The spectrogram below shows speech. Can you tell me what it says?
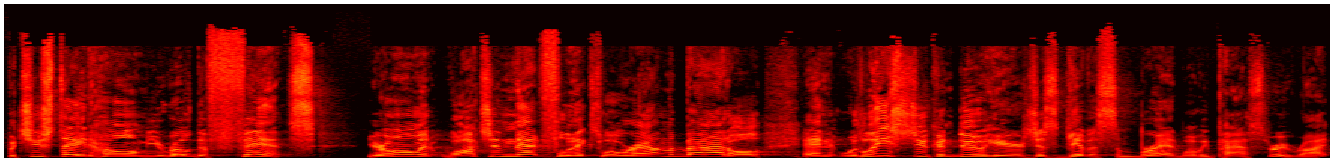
but you stayed home. You rode the fence. You're home and watching Netflix while we're out in the battle, and the least you can do here is just give us some bread while we pass through, right?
